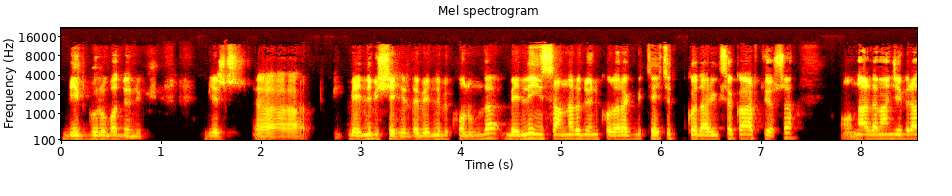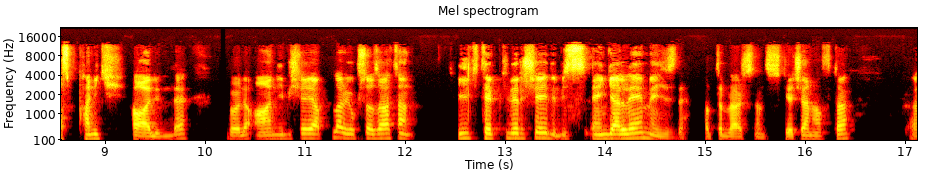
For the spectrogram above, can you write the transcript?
Bir gruba dönük, bir e, belli bir şehirde, belli bir konumda, belli insanlara dönük olarak bir tehdit bu kadar yüksek artıyorsa onlar da bence biraz panik halinde böyle ani bir şey yaptılar. Yoksa zaten ilk tepkileri şeydi biz engelleyemeyiz de hatırlarsanız. Geçen hafta e,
